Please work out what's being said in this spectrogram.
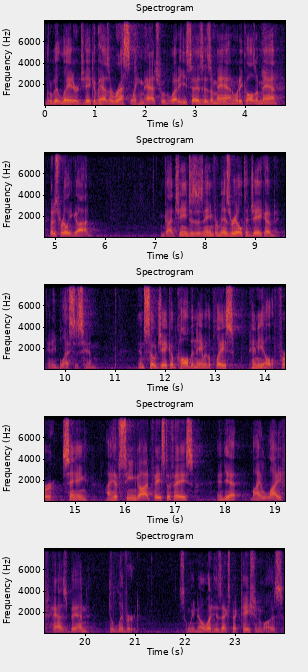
A little bit later, Jacob has a wrestling match with what he says is a man, what he calls a man, but it's really God. God changes his name from Israel to Jacob, and he blesses him. And so Jacob called the name of the place Peniel for saying, I have seen God face to face, and yet my life has been delivered. So we know what his expectation was,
